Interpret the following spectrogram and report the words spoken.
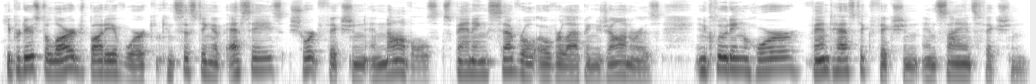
He produced a large body of work consisting of essays, short fiction, and novels spanning several overlapping genres, including horror, fantastic fiction, and science fiction.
